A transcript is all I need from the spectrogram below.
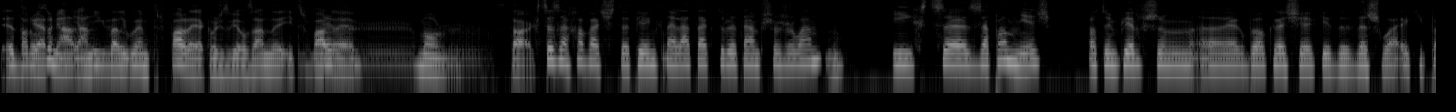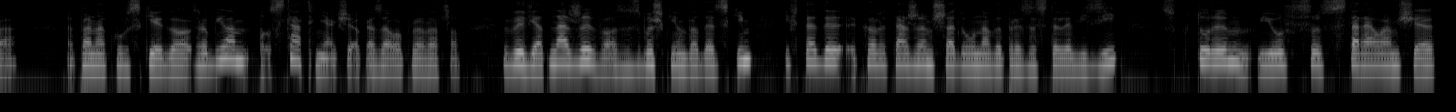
Edgar rozumiem, ja Allan nigdy Poe. nie byłem trwale jakoś związany i trwale Nevermore. Tak. Chcę zachować te piękne lata, które tam przeżyłam Mhm. i chcę zapomnieć o tym pierwszym e, jakby okresie, kiedy weszła ekipa pana Kurskiego. Zrobiłam ostatni, jak się okazało proroczo, wywiad na żywo z Zbyszkiem Wodeckim i wtedy korytarzem szedł nowy prezes telewizji, z którym już starałam się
